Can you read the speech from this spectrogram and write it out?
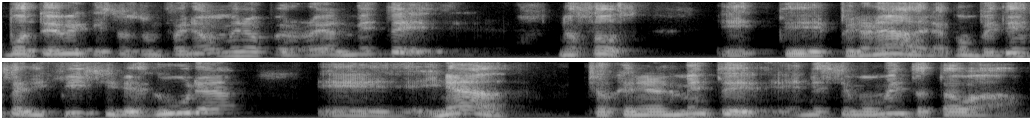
vos te ves que sos un fenómeno, pero realmente no sos. Este, pero nada, la competencia es difícil, es dura, eh, y nada. Yo generalmente en ese momento estaba,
